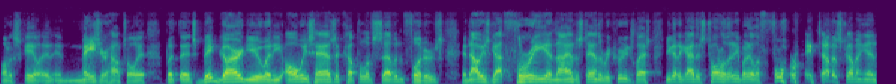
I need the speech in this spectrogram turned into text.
on a scale and, and measure how tall he is. But it's big guard you, and he always has a couple of seven footers, and now he's got three. And I understand the recruiting class. You got a guy that's taller than anybody on the floor right now that's coming in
